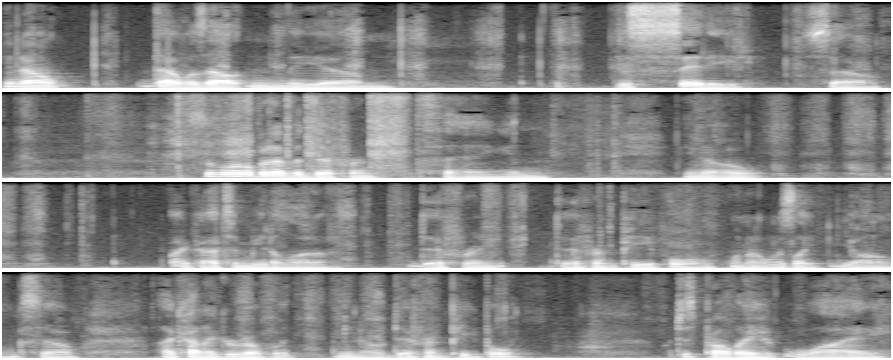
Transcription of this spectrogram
you know that was out in the um, the city, so it's a little bit of a different thing, and you know I got to meet a lot of different different people when I was like young. So I kind of grew up with you know different people, which is probably why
